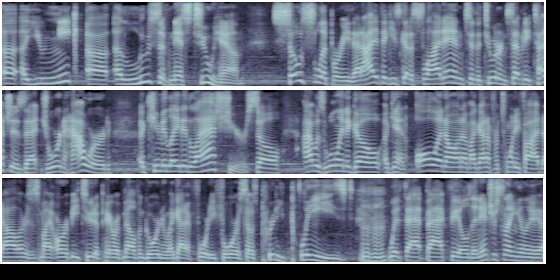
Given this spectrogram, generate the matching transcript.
a, a unique uh, elusiveness to him so slippery that I think he's going to slide into the 270 touches that Jordan Howard accumulated last year. So I was willing to go again all in on him. I got him for $25 as my RB2 to pair with Melvin Gordon, who I got at 44. So I was pretty pleased with that backfield. And interestingly, uh,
